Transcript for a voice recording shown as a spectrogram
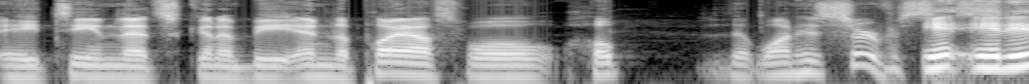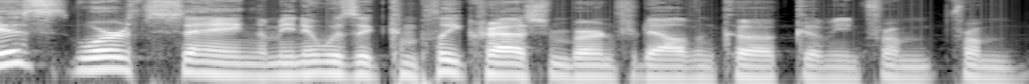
a team that's going to be in the playoffs will hope that want his services. It, it is worth saying. I mean, it was a complete crash and burn for Dalvin Cook. I mean, from from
